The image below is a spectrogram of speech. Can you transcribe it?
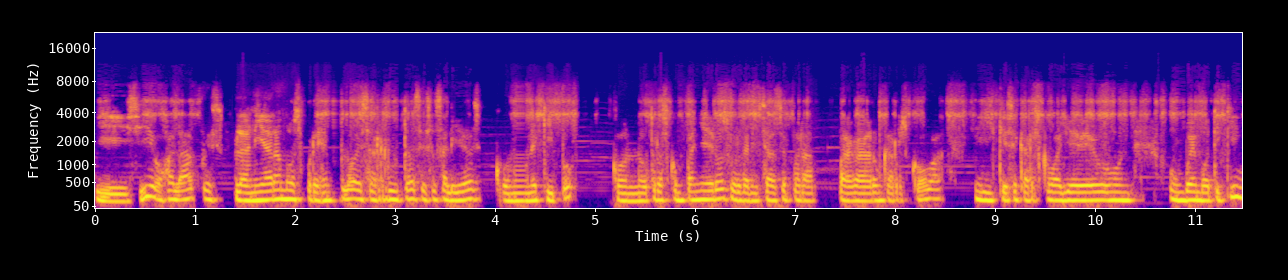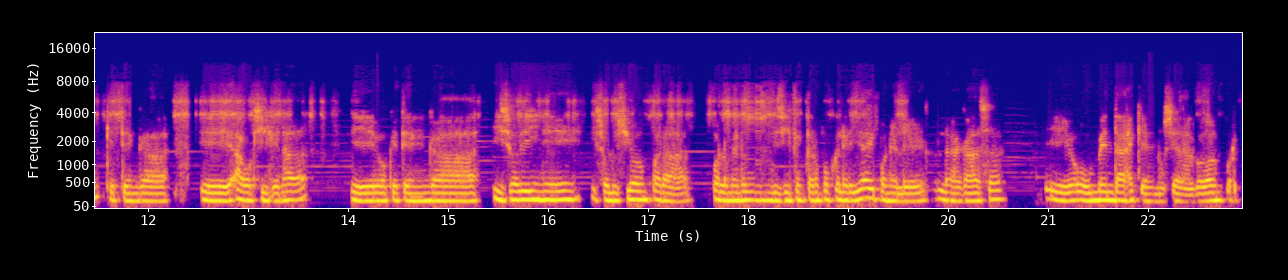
Y sí, ojalá pues planeáramos, por ejemplo, esas rutas, esas salidas con un equipo con otros compañeros, organizarse para pagar un carro escoba y que ese carro escoba lleve un, un buen botiquín, que tenga eh, agua oxigenada eh, o que tenga isodine y solución para por lo menos desinfectar un poco la herida y ponerle la gasa eh, o un vendaje que no sea de algodón, porque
